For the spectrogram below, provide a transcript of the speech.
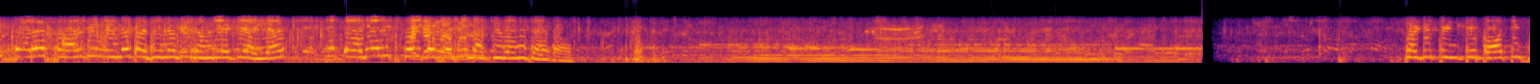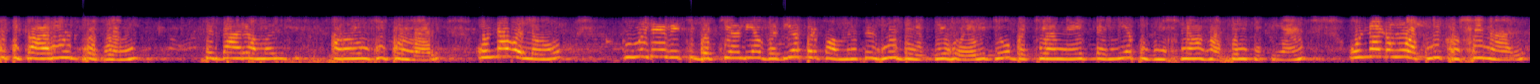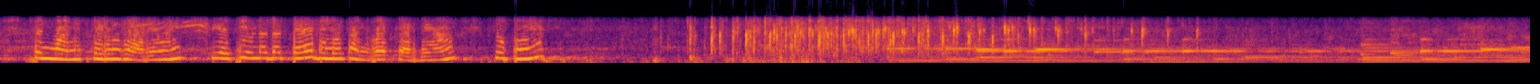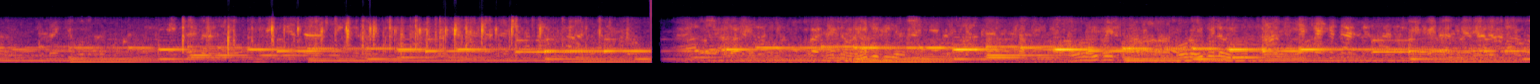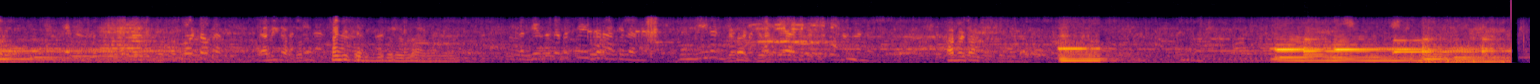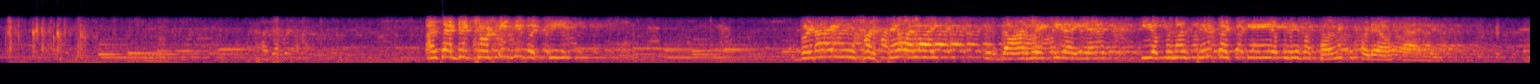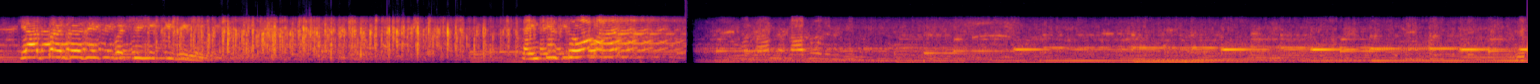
ਸਾਰਾ ਸਾਲ ਦੀ ਮਿਹਨਤ ਅੱਜ ਇਹਨਾਂ ਦੇ ਰੰਗ ਲੈ ਕੇ ਆਈ ਹੈ ਤੇ ਤਾੜੀਆਂ ਵਿੱਚ ਕੋਈ ਕਸਰ ਨਹੀਂ ਬਾਕੀ ਰਹਿਣੀ ਚਾਹੀਦਾ। ਸਾਡੇ ਪਿੰਡ ਦੇ ਬਹੁਤ ਹੀ ਸਤਿਕਾਰਯੋਗ ਸੱਜਣ ਸਰਦਾਰ ਅਮਨ ਅਮਨ ਜੀ ਭੁੱਲਰ, ਉਹਨਾਂ ਵੱਲੋਂ ਸਕੂਲ ਦੇ ਵਿੱਚ ਬੱਚਿਆਂ ਦੀਆਂ ਵਧੀਆ ਪਰਫਾਰਮੈਂਸਸ ਨੂੰ ਦੇਖਦੇ ਹੋਏ ਜੋ ਬੱਚਿਆਂ ਨੇ ਪਹਿਲੀਆਂ ਪੋਜੀਸ਼ਨਾਂ ਹਾਸਲ ਕੀਤੀਆਂ, ਉਹਨਾਂ ਨੂੰ ਆਪਣੀ ਖੁਸ਼ੀ ਨਾਲ ਸਨਮਾਨਿਤ ਕਰਨ ਜਾ ਰਹੇ ਹਾਂ ਤੇ ਅਸੀਂ ਉਹਨਾਂ ਦਾ ਤਹਿ ਦਿਲੋਂ ਧੰਨਵਾਦ ਕਰਦੇ ਹਾਂ। ਸੋ ਪਲੀਜ਼ ਆ ਸਾਡੀ ਛੋਟੀ ਜੀ ਬੱਚੀ। ਬੜਾ ਹੀ ਹਾਸੇ ਵਾਲਾ ਇੱਕ ਕਿਰਦਾਰ ਲੈ ਕੇ ਆਈ ਹੈ ਕਿ ਆਪਣਾ ਸਿਰ ਕੱਟ ਕੇ ਆਪਣੇ ਹੱਥਾਂ ਵਿੱਚ ਫੜਿਆ ਹੋਇਆ ਹੈ। ਕਿਆ ਕਰ ਦੋ ਜੀ ਇੱਕ ਬੱਚੀ ਨਿੱਕੀ ਜੀ ਲਈ ਥੈਂਕ ਯੂ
